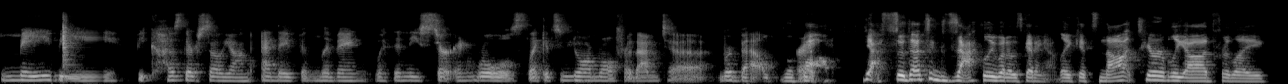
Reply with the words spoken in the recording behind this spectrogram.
maybe because they're so young and they've been living within these certain rules, like it's normal for them to rebel. rebel. Right? Yeah. So that's exactly what I was getting at. Like, it's not terribly odd for like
